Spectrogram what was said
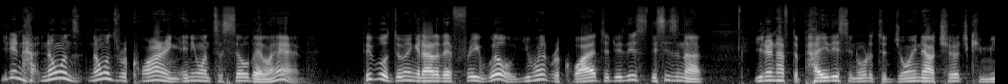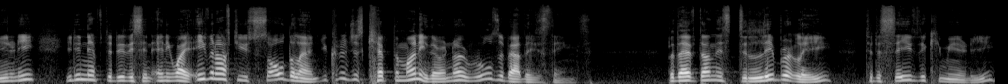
you didn't ha- no, one's, no one's requiring anyone to sell their land. People are doing it out of their free will. You weren't required to do this. This isn't a, you don't have to pay this in order to join our church community. You didn't have to do this in any way. Even after you sold the land, you could have just kept the money. There are no rules about these things. But they've done this deliberately to deceive the community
